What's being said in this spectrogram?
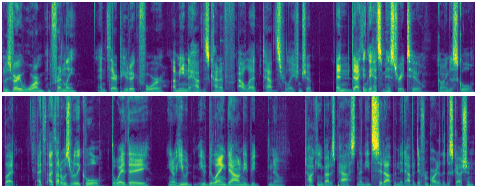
it was very warm and friendly and therapeutic for Amin to have this kind of outlet, to have this relationship. And I think they had some history too, going to school. But I, th- I thought it was really cool the way they, you know, he would he would be laying down, and he'd be, you know, talking about his past, and then he'd sit up, and they'd have a different part of the discussion,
